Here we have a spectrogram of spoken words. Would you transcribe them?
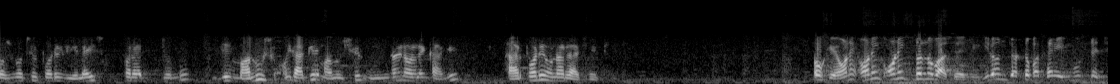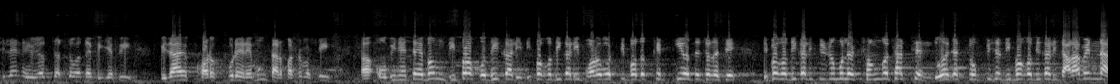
দশ বছর পরে রিয়েলাইজ করার জন্য যে মানুষ অনেক আগে, মানুষের উন্নয়ন অনেক আগে, তারপরে ওনার রাজনীতি। ওকে অনেক অনেক অনেক ধন্যবাদ হিরণ চট্টোপাধ্যায় এই মুহূর্তে ছিলেন, হিরণ চট্টোপাধ্যায় বিজেপি বিধায়ক খড়গপুরের এবং তার পাশাপাশি অভিনেতা এবং দীপক অধিকারী। দীপক অধিকারী পরবর্তী পদক্ষেপ কি হতে চলেছে? দীপক অধিকারী তৃণমূলের সঙ্গ ছাড়ছেন। দু হাজার চব্বিশে দীপক অধিকারী দাঁড়াবেন না।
